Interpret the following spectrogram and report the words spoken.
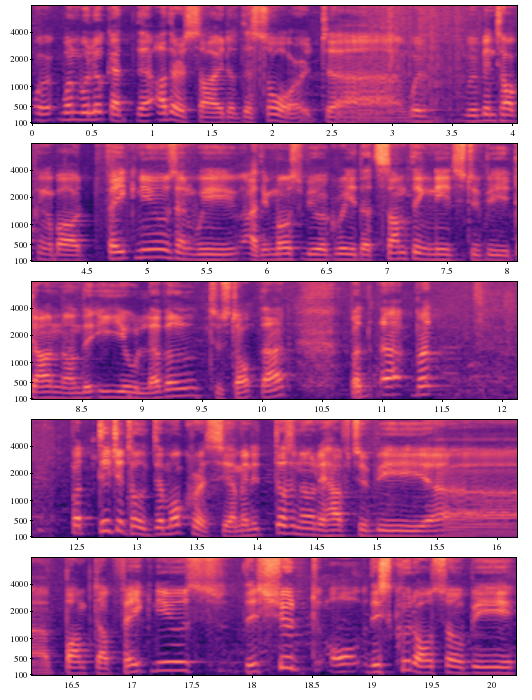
when we look at the other side of the sword? Uh, we've we've been talking about fake news, and we I think most of you agree that something needs to be done on the EU level to stop that. But uh, but but digital democracy, I mean, it doesn't only have to be uh, bumped up fake news. This should all, this could also be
